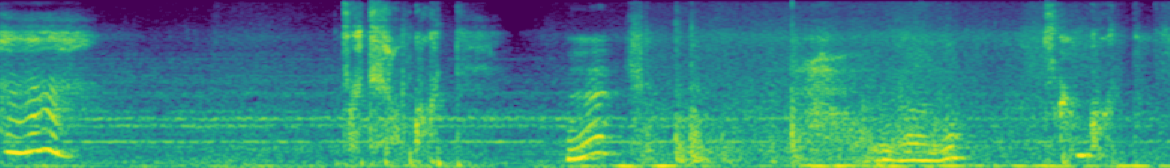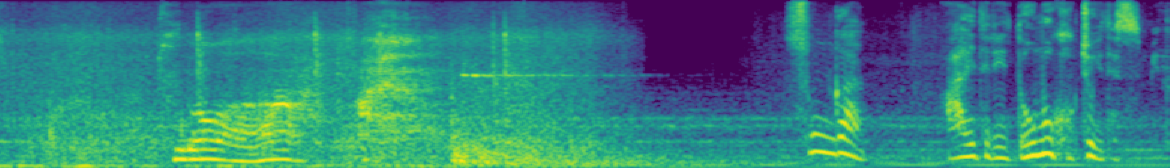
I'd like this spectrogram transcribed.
봐. 누가 들어온 것 같아. 응? 뭐라고? 누가 온 것 같아. 누가 와? 순간 아이들이 너무 걱정이 됐습니다.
